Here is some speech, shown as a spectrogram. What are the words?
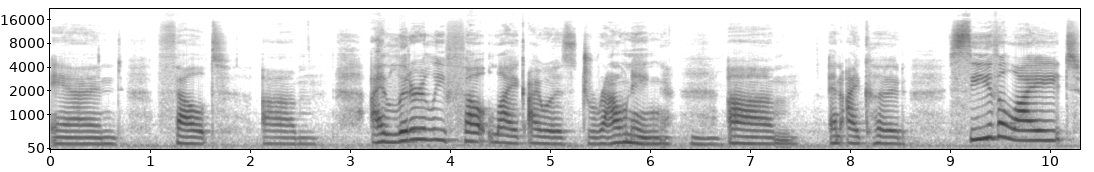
and felt, um, I literally felt like I was drowning. Um, and I could see the light,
